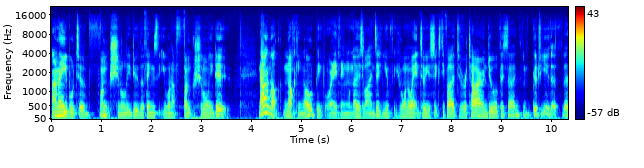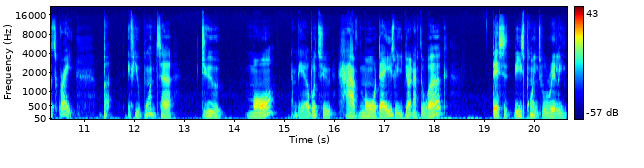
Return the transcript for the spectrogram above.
unable to functionally do the things that you want to functionally do. Now, I'm not knocking old people or anything on those lines. If you, if you want to wait until you're 65 to retire and do all this, uh, good for you. That, that's great. If you want to do more and be able to have more days where you don't have to work, this these points will really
